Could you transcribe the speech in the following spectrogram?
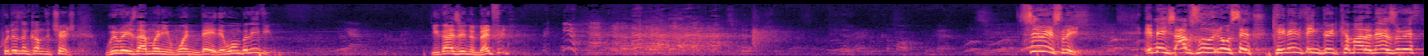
who doesn't come to church, we raise that money in one day, they won't believe you. Yeah. You guys are in New Bedford? Seriously. It makes absolutely no sense. Can anything good come out of Nazareth?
